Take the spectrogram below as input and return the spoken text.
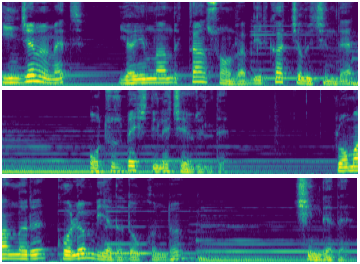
İnce Mehmet yayınlandıktan sonra birkaç yıl içinde 35 dile çevrildi. Romanları Kolombiya'da da okundu, Çin'de de.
